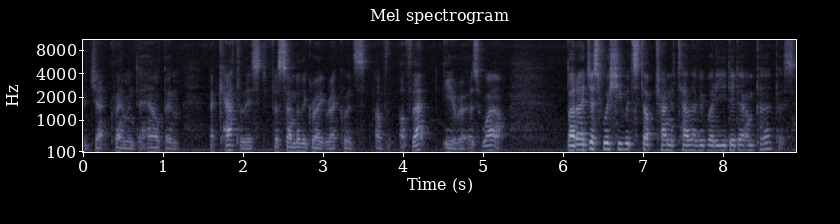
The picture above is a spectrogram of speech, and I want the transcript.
with Jack Clement to help him, a catalyst for some of the great records of of that era as well. But I just wish he would stop trying to tell everybody he did it on purpose.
